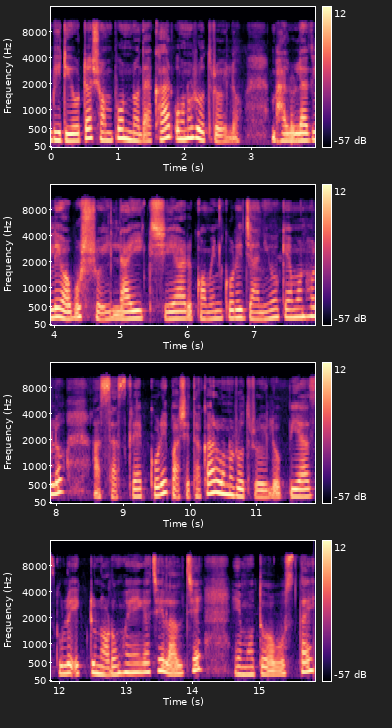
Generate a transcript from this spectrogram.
ভিডিওটা সম্পূর্ণ দেখার অনুরোধ রইল। ভালো লাগলে অবশ্যই লাইক শেয়ার কমেন্ট করে জানিও কেমন হলো আর সাবস্ক্রাইব করে পাশে থাকার অনুরোধ রইল। পেঁয়াজগুলো একটু নরম হয়ে গেছে, লালচে। এমতো অবস্থায়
